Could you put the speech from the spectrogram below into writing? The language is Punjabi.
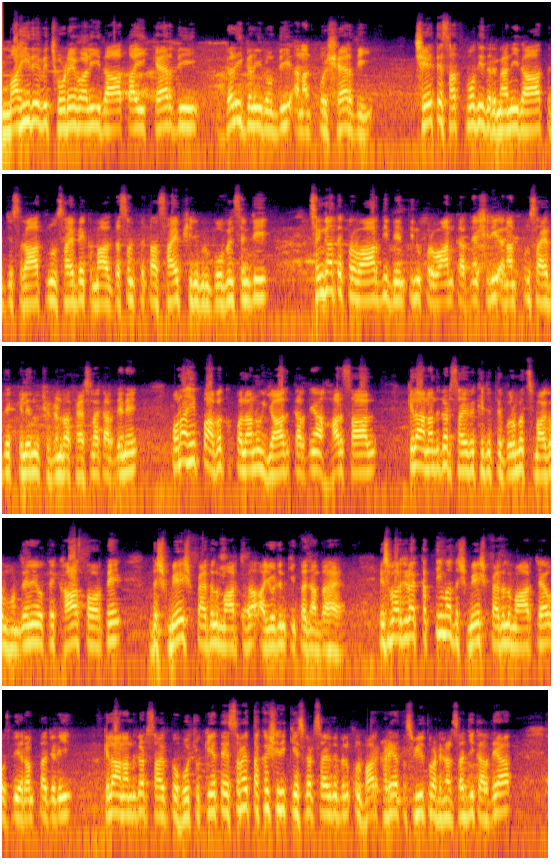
ਮਾਹੀ ਦੇ ਵਿਛੋੜੇ ਵਾਲੀ ਰਾਤ ਆਈ ਕਹਿਰ ਦੀ ਗਲੀ ਗਲੀ ਰੋਂਦੀ ਅਨੰਦਪੁਰ ਸ਼ਹਿਰ ਦੀ। 6 ਤੇ 7 ਪੋਹ ਦੀ ਦਰਮਿਆਨੀ ਰਾਤ, ਜਿਸ ਰਾਤ ਨੂੰ ਸਾਹਿਬੇ ਕਮਾਲ ਦਸਮ ਪਿਤਾ ਸਾਹਿਬ ਸ੍ਰੀ ਗੁਰੂ ਗੋਬਿੰਦ ਸਿੰਘ ਜੀ ਸਿੰਘਾਂ ਤੇ ਪਰਿਵਾਰ ਦੀ ਬੇਨਤੀ ਨੂੰ ਪ੍ਰਵਾਨ ਕਰਦਿਆਂ ਸ੍ਰੀ ਅਨੰਦਪੁਰ ਸਾਹਿਬ ਦੇ ਕਿਲੇ ਨੂੰ ਛੱਡਣ ਦਾ ਫੈਸਲਾ ਕਰਦੇ ਨੇ। ਉਹਨਾਂ ਹੀ ਭਾਵਕ ਪਲਾਂ ਨੂੰ ਯਾਦ ਕਰਦਿਆਂ ਹਰ ਸਾਲ ਕਿਲਾ ਆਨੰਦਗੜ੍ਹ ਸਾਹਿਬ ਵਿਖੇ ਜਿੱਥੇ ਗੁਰਮਤਿ ਸਮਾਗਮ ਹੁੰਦੇ ਨੇ, ਉੱਥੇ ਖਾਸ ਤੌਰ ਤੇ ਦਸ਼ਮੇਸ਼ ਪੈਦਲ ਮਾਰਚ ਦਾ ਆਯੋਜਨ ਕੀਤਾ ਜਾਂਦਾ ਹੈ। ਇਸ ਵਾਰ ਜਿਹੜਾ 31ਵਾਂ ਦਸ਼ਮੇਸ਼ ਪੈਦਲ ਮਾਰਚ ਹੈ, ਉਸ ਦੀ ਆਰੰਭਤਾ ਜਿਹੜੀ ਕਿਲਾ ਆਨੰਦਗੜ੍ਹ ਸਾਹਿਬ ਤੋਂ ਹੋ ਚੁੱਕੀ ਹੈ ਤੇ ਇਸ ਸਮੇਂ ਤਖਤ ਸ੍ਰੀ ਕੇਸਗੜ੍ਹ ਸਾਹਿਬ ਦੇ ਬਿਲਕੁਲ ਬਾਹਰ ਖੜੇ ਆ। ਤਸਵੀਰ ਤੁਹਾਡੇ ਨਾਲ ਸਾਂਝੀ ਕਰਦੇ ਆ।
